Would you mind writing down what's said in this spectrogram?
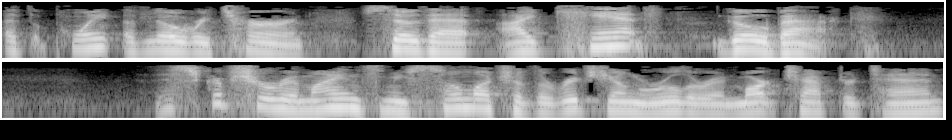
at the point of no return so that I can't go back. This scripture reminds me so much of the rich young ruler in Mark chapter 10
